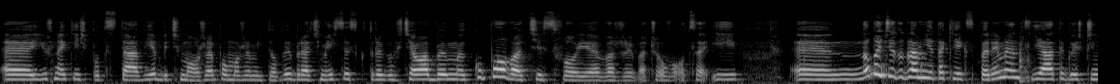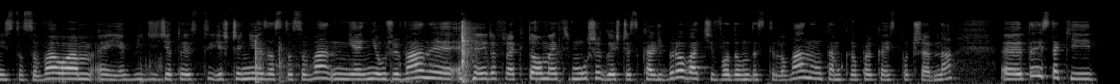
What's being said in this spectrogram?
e, już na jakiejś podstawie, być może pomoże mi to wybrać miejsce, z którego chciałabym kupować swoje warzywa czy owoce. I no, będzie to dla mnie taki eksperyment. Ja tego jeszcze nie stosowałam. E, Jak widzicie, to jest jeszcze nie zastosowany, nie, nieużywany refraktometr. Muszę go jeszcze skalibrować wodą destylowaną. Tam kropelka jest potrzebna. E, To jest taki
